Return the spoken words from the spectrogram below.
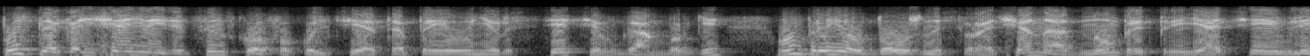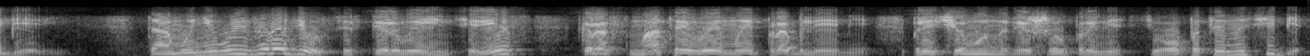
После окончания медицинского факультета при университете в Гамбурге он принял должность врача на одном предприятии в Либерии. Там у него и зародился впервые интерес к рассматриваемой проблеме, причем он решил провести опыты на себе.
